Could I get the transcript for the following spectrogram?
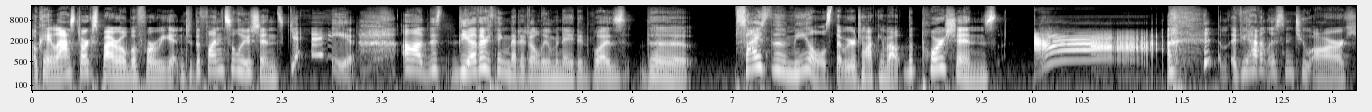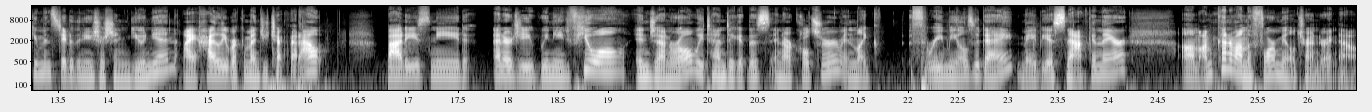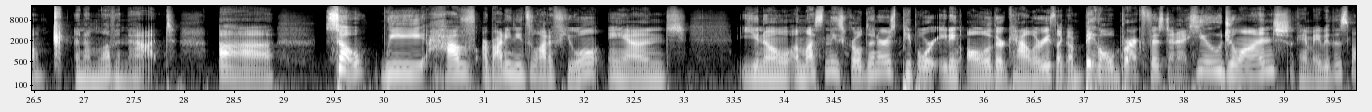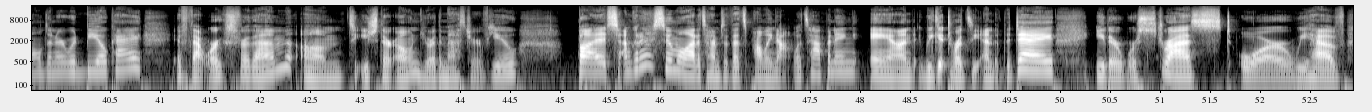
Okay, last dark spiral before we get into the fun solutions. Yay! Uh, this, the other thing that it illuminated was the size of the meals that we were talking about, the portions if you haven't listened to our Human State of the Nutrition Union, I highly recommend you check that out. Bodies need energy, we need fuel in general. We tend to get this in our culture in like three meals a day, maybe a snack in there. Um, I'm kind of on the four meal trend right now, and I'm loving that. Uh, so we have our body needs a lot of fuel, and you know, unless in these girl dinners people were eating all of their calories, like a big old breakfast and a huge lunch, okay, maybe the small dinner would be okay if that works for them. Um, to each their own. You're the master of you. But I'm going to assume a lot of times that that's probably not what's happening. And we get towards the end of the day, either we're stressed or we have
